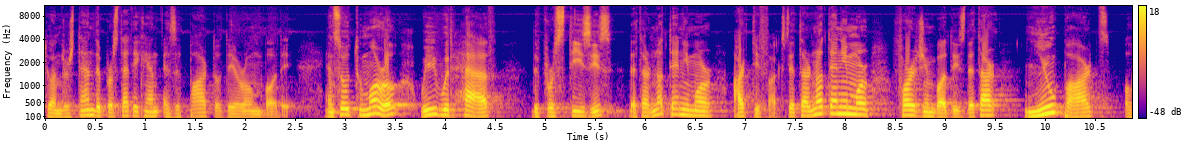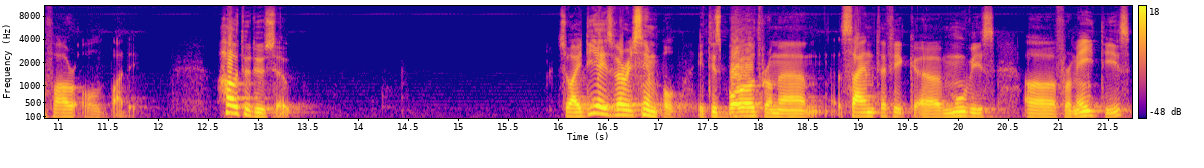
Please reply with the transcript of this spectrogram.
to understand the prosthetic hand as a part of their own body. And so tomorrow, we would have the prostheses that are not anymore artifacts, that are not anymore foreign bodies, that are new parts of our old body. How to do so? So idea is very simple. It is borrowed from uh, scientific uh, movies uh, from 80s.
